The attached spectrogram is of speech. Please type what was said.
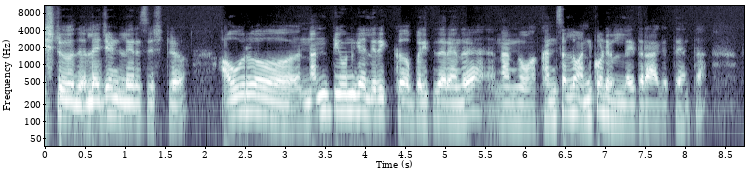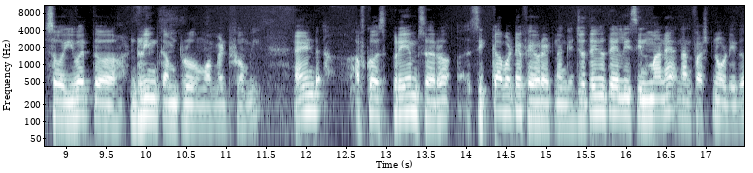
ಇಷ್ಟು ಲೆಜೆಂಡ್ ಲಿರಿಸಿಸ್ಟ್ ಅವರು ನನ್ನ ಟ್ಯೂನ್ಗೆ ಲಿರಿಕ್ ಬರೀತಿದ್ದಾರೆ ಅಂದರೆ ನಾನು ಕನಸಲ್ಲೂ ಅಂದ್ಕೊಂಡಿರಲಿಲ್ಲ ಈ ಥರ ಆಗುತ್ತೆ ಅಂತ. ಸೊ ಇವತ್ತು dream come true moment for me and of course Prem sir ಸಿಕ್ಕಾಬಟ್ಟೆ ಫೇವ್ರೇಟ್ ನನಗೆ ಜೊತೆ ಜೊತೆಯಲ್ಲಿ ಸಿನಿಮಾನೇ ನಾನು ಫಸ್ಟ್ ನೋಡಿದ್ದು.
